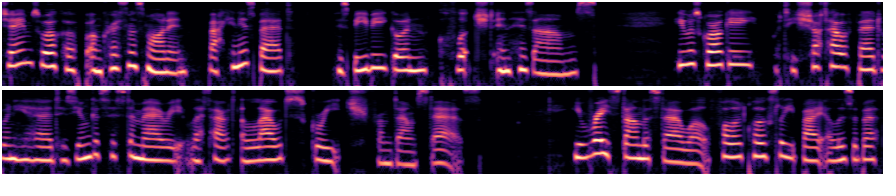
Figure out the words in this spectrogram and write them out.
James woke up on Christmas morning, back in his bed, his BB gun clutched in his arms. He was groggy, but he shot out of bed when he heard his younger sister Mary let out a loud screech from downstairs. He raced down the stairwell, followed closely by Elizabeth,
